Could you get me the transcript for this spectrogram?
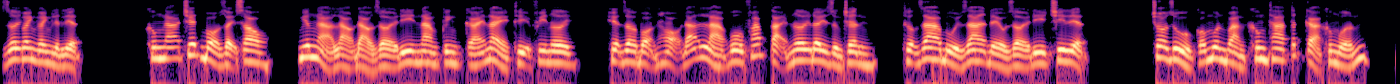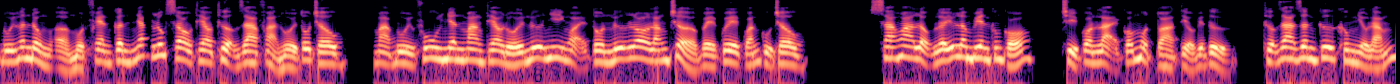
rơi oanh oanh liệt liệt. Không ngã chết bỏ dậy sau, nghiêng ngả lảo đảo rời đi Nam Kinh cái này thị phi nơi, hiện giờ bọn họ đã là vô pháp tại nơi đây dừng chân, thượng gia bùi gia đều rời đi chi liệt, Cho dù có muôn vàn không tha tất cả không muốn, Bùi Hân Đồng ở một phen cân nhắc lúc sau theo thượng gia phản hồi Tô Châu, mà Bùi Phu Nhân mang theo đối nữ nhi ngoại tôn nữ lo lắng trở về quê quán Cụ Châu. Xa hoa lộng lấy lâm viên không có, chỉ còn lại có một tòa tiểu viện tử, thượng gia dân cư không nhiều lắm,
